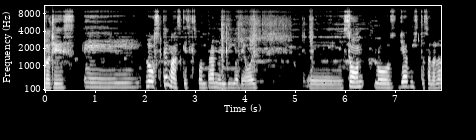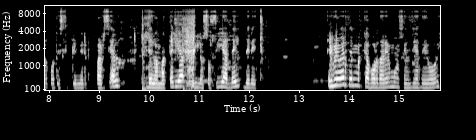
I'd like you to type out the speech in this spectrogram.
noches. Eh, los temas que se expondrán el día de hoy eh, son los ya vistos a lo largo de este primer parcial de la materia Filosofía del Derecho. El primer tema que abordaremos el día de hoy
